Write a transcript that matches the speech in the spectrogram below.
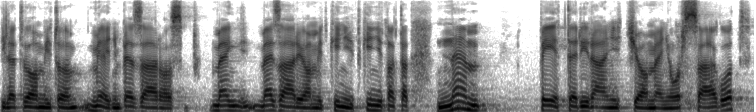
illetve amit a menny bezár, az bezárja, amit kinyit, kinyitnak. Tehát nem Péter irányítja a mennyországot,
